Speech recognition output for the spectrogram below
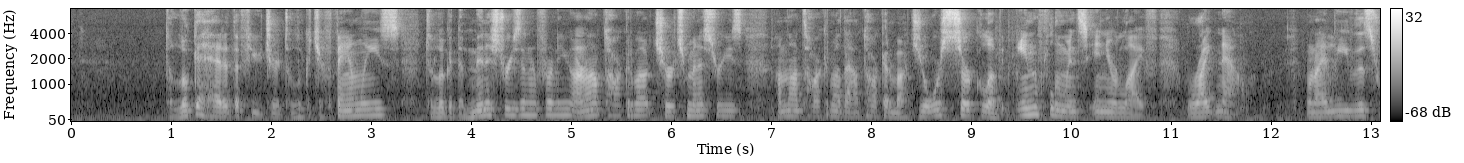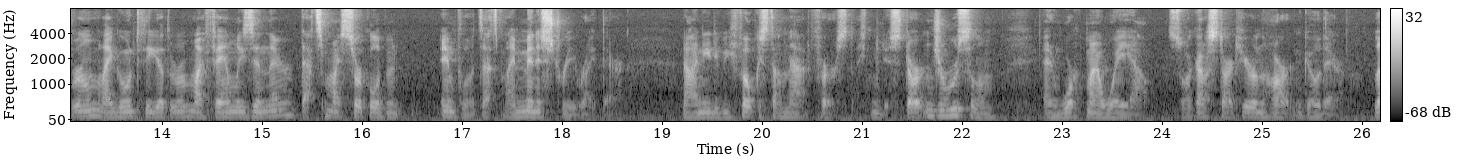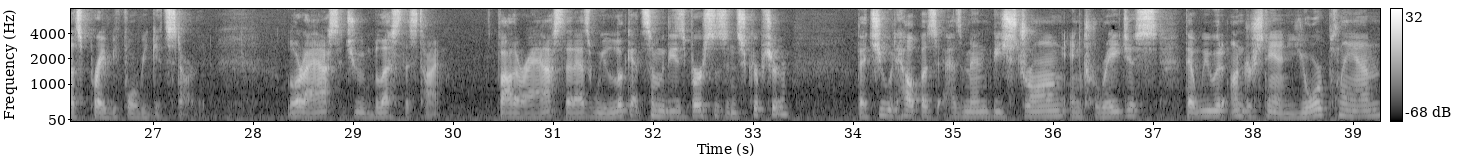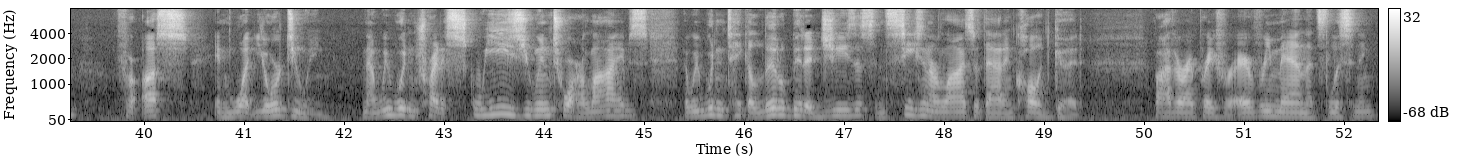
to look ahead at the future, to look at your families, to look at the ministries that are in front of you. I'm not talking about church ministries. I'm not talking about that. I'm talking about your circle of influence in your life right now. When I leave this room and I go into the other room, my family's in there. That's my circle of influence. That's my ministry right there. Now I need to be focused on that first. I need to start in Jerusalem and work my way out. So I got to start here in the heart and go there. Let's pray before we get started. Lord, I ask that you would bless this time. Father, I ask that as we look at some of these verses in Scripture, that you would help us as men be strong and courageous, that we would understand your plan for us in what you're doing. That we wouldn't try to squeeze you into our lives, that we wouldn't take a little bit of Jesus and season our lives with that and call it good. Father, I pray for every man that's listening.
